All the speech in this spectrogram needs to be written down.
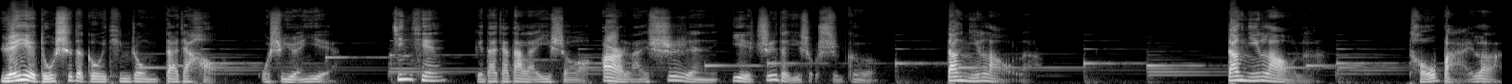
原野读诗的各位听众，大家好，我是原野。今天给大家带来一首爱尔兰诗人叶芝的一首诗歌。当你老了，当你老了，头白了，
